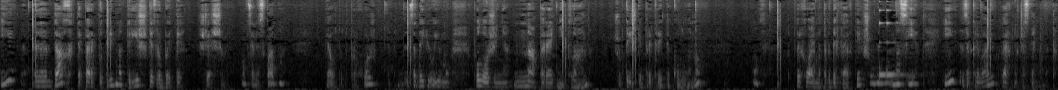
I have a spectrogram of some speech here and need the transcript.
І е, дах тепер потрібно трішки зробити ширшим. Ну, це не складно. Я отут проходжу, задаю йому положення на передній план, щоб трішки прикрити колону. Ну, Приховаємо так дефекти, якщо вони у нас є, і закриваю верхню частину. Отак.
